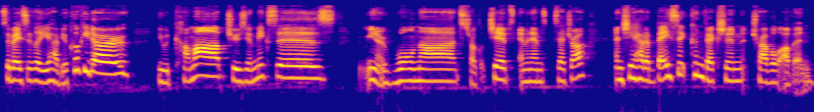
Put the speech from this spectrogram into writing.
So basically, you have your cookie dough, you would come up, choose your mixes, you know, walnuts, chocolate chips, M&Ms, etc. And she had a basic convection travel oven.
